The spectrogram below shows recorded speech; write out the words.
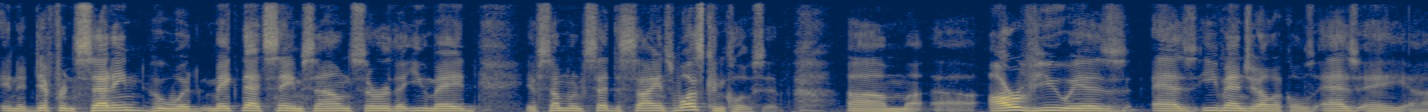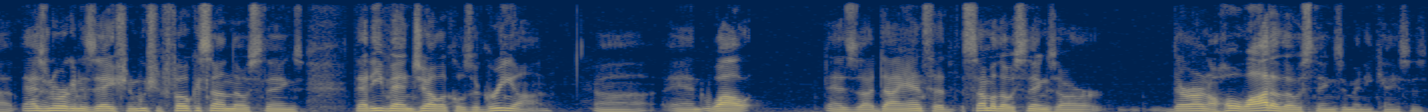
in a different setting who would make that same sound, sir, that you made if someone said the science was conclusive. Um, uh, our view is, as evangelicals, as a uh, as an organization, we should focus on those things that evangelicals agree on. Uh, and while, as uh, Diane said, some of those things are there aren't a whole lot of those things in many cases.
